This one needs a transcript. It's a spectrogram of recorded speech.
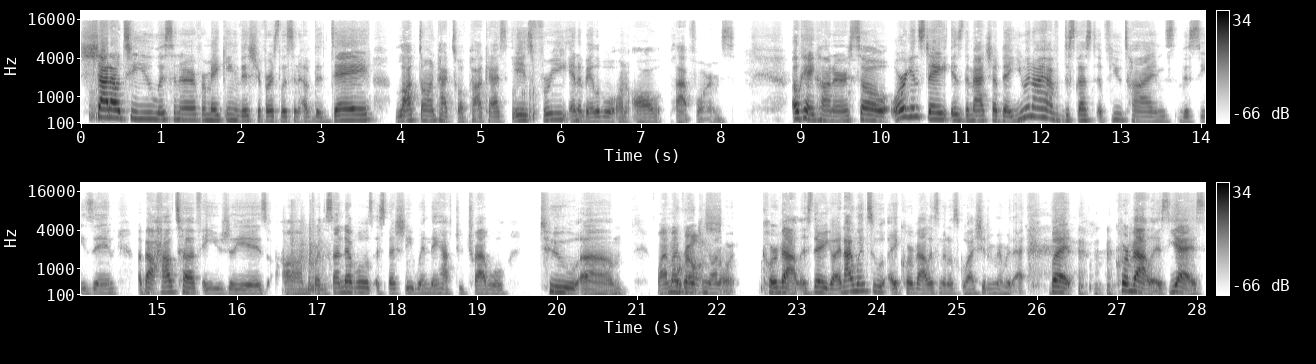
Shout out to you, listener, for making this your first listen of the day. Locked On Pac 12 podcast is free and available on all platforms. Okay, Conner. So Oregon State is the matchup that you and I have discussed a few times this season about how tough it usually is um, for the Sun Devils, especially when they have to travel to. Um, why am I Corvallis. breaking on or- Corvallis? There you go. And I went to a Corvallis middle school. I should remember that. But Corvallis, yes.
